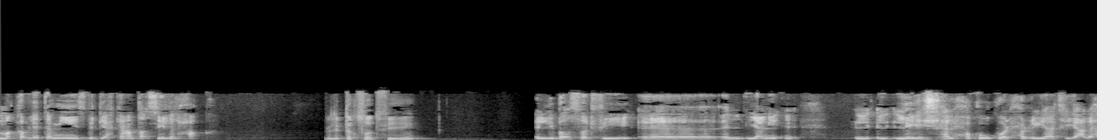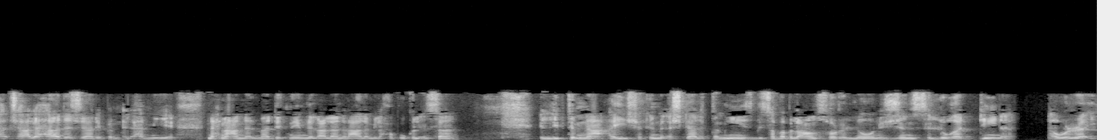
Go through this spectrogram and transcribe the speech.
ما قبل التمييز بدي أحكي عن تأصيل الحق. اللي بتقصد فيه؟ اللي بقصد فيه آه، يعني ليش هالحقوق والحريات هي على على هذا الجانب من الأهمية؟ نحن عندنا المادة 2 من الإعلان العالمي لحقوق الإنسان اللي بتمنع أي شكل من أشكال التمييز بسبب العنصر، اللون، الجنس، اللغة، الدين أو الرأي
